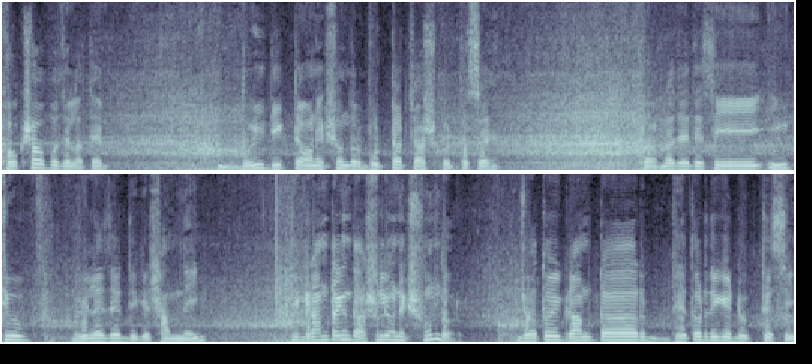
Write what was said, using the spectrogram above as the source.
খোকসা উপজেলাতে। দুই দিকটা অনেক সুন্দর ভুট্টার চাষ করতেছে। তো আমরা যেতেছি ইউটিউব ভিলেজের দিকে সামনেই। এই গ্রামটা কিন্তু আসলে অনেক সুন্দর। যতই গ্রামটার ভেতর দিকে ঢুকতেছি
